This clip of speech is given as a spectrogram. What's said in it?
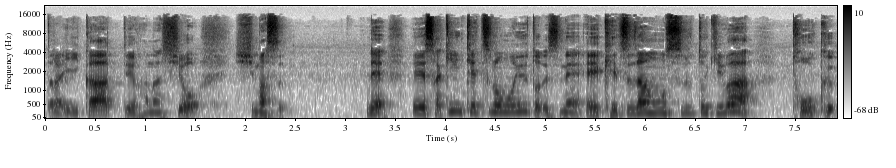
たらいいかっていう話をします。で、え先に結論を言うとですね、え決断をするときは遠く。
